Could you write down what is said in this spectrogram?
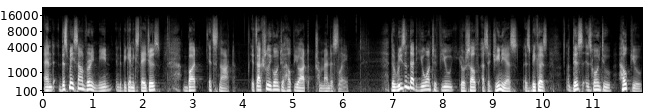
And this may sound very mean in the beginning stages, but it's not. It's actually going to help you out tremendously. The reason that you want to view yourself as a genius is because this is going to help you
